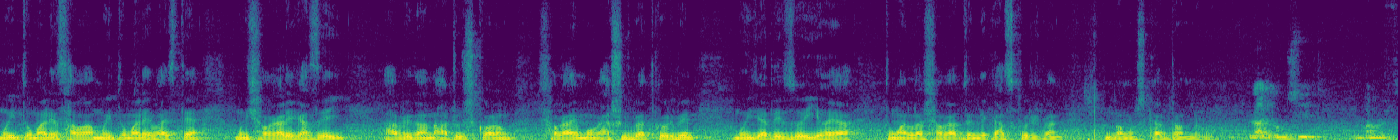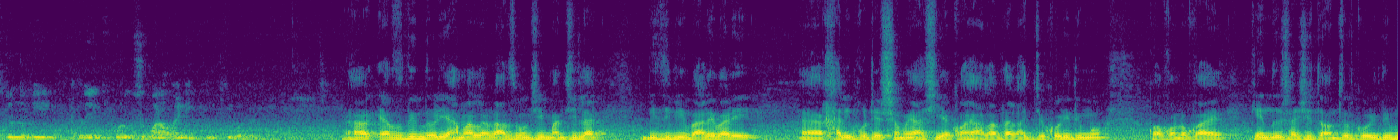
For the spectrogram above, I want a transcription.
মুই তোমারে ছাওয়া মুই তোমারে ভাজতে মুই সরকারের কাছে এই আবেদন আটুস করম সবাই মোক আশীর্বাদ করবেন। মুই যাতে জয়ী হয়া তোমাল্লা সবার জন্য কাজ করি পান নমস্কার দণ্ডবোধ রাজবংশীর মানুষের জন্য কি এতদিন কোনো কিছু করা হয়নি? কি- কি বলবেন? এতদিন ধরে আমার রাজবংশী মানছিলা বিজেপি বারে বারে খালি ভোটের সময় আসিয়া কয় আলাদা রাজ্য করে দিব কখনো কয় কেন্দ্রশাসিত অঞ্চল করে দিব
